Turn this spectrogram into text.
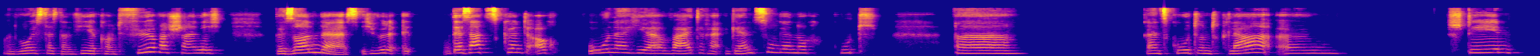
und wo ist das dann? Hier kommt für wahrscheinlich besonders. Ich würde, äh, der Satz könnte auch ohne hier weitere Ergänzungen noch gut äh, ganz gut und klar ähm, stehen,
